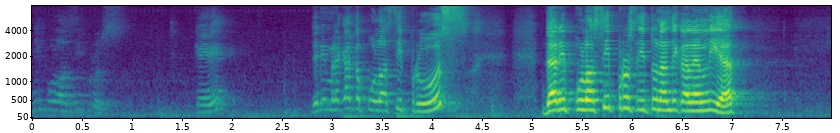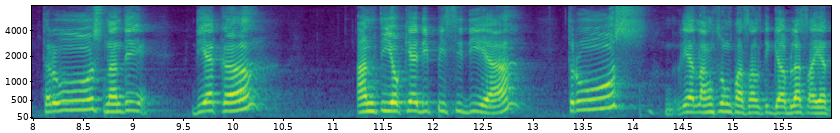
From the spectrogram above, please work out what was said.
Ini Pulau Siprus. Oke. Jadi mereka ke Pulau Siprus. Dari Pulau Siprus itu nanti kalian lihat. Terus nanti dia ke Antioquia di Pisidia. Terus lihat langsung pasal 13 ayat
